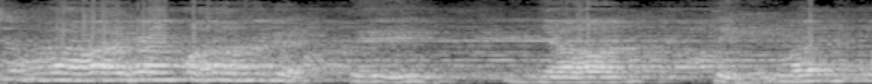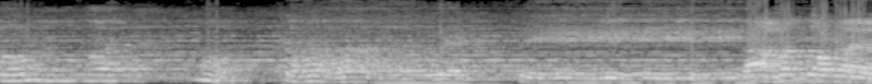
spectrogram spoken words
ചാരമാകട്ടെ ഞാൻ തിളങ്ങുന്ന മുത്താകട്ടെ ദാഹത്തോടെ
